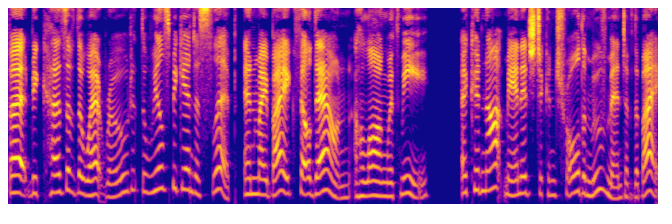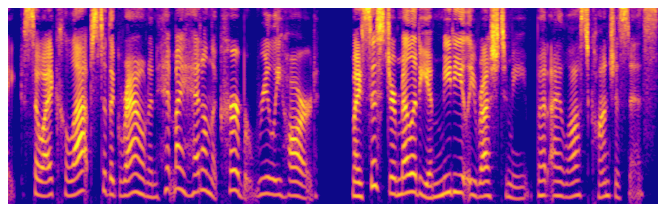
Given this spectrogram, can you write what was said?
but because of the wet road, the wheels began to slip and my bike fell down along with me. I could not manage to control the movement of the bike, so I collapsed to the ground and hit my head on the curb really hard. My sister Melody immediately rushed to me, but I lost consciousness.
